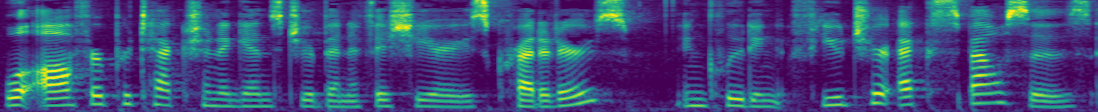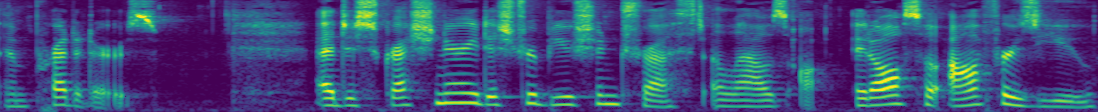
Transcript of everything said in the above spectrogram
will offer protection against your beneficiary's creditors, including future ex spouses and predators. A discretionary distribution trust allows it also offers you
